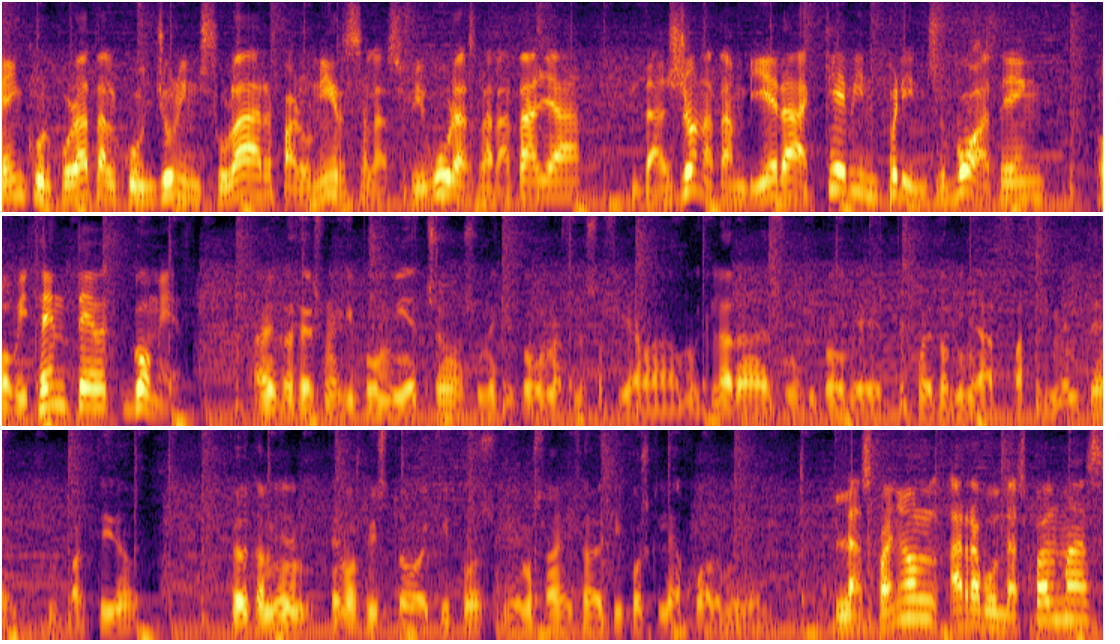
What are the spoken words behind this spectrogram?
que ha incorporat el conjunt insular per unir-se a les figures de la talla de Jonathan Viera, Kevin Prince Boateng o Vicente Gómez. A mí me parece que es un equipo muy hecho, es un equipo con una filosofía muy clara, es un equipo que te puede dominar fácilmente un partido, pero también hemos visto equipos y hemos analizado equipos que le han jugado muy bien. L'Espanyol ha rebut les palmes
